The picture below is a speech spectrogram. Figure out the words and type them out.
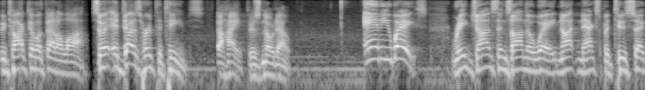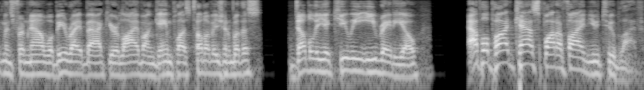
We talked about that a lot. So it does hurt the teams, the hype. There's no doubt. Anyways, Reid Johnson's on the way. Not next, but two segments from now. We'll be right back. You're live on Game Plus Television with us, WQEE Radio, Apple Podcast, Spotify, and YouTube Live.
